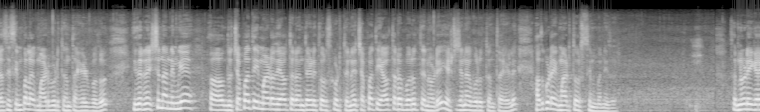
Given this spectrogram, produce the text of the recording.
ಜಾಸ್ತಿ ಸಿಂಪಲಾಗಿ ಮಾಡಿಬಿಡ್ತು ಅಂತ ಹೇಳ್ಬೋದು. ಇದರ ನೆಕ್ಸ್ಟ್ ನಾನು ನಿಮಗೆ ಒಂದು ಚಪಾತಿ ಮಾಡೋದು ಯಾವ ಥರ ಅಂತ ಹೇಳಿ ತೋರಿಸ್ಕೊಡ್ತೇನೆ. ಚಪಾತಿ ಯಾವ ಥರ ಬರುತ್ತೆ ನೋಡಿ, ಎಷ್ಟು ಚೆನ್ನಾಗಿ ಬರುತ್ತೆ ಅಂತ ಹೇಳಿ. ಅದು ಕೂಡ ಈಗ ಮಾಡಿ ತೋರಿಸ್ತೀನಿ ಬನ್ನಿ ಸರ್. ಸರ್, ನೋಡಿ ಈಗ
